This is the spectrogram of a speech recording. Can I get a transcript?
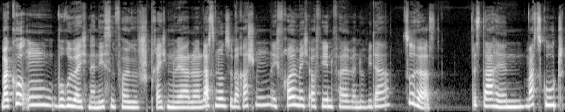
Mal gucken, worüber ich in der nächsten Folge sprechen werde. Lassen wir uns überraschen. Ich freue mich auf jeden Fall, wenn du wieder zuhörst. Bis dahin, mach's gut.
